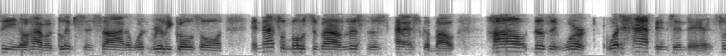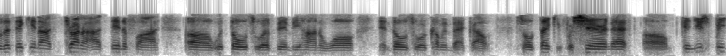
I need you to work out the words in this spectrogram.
see or have a glimpse inside of what really goes on. And that's what most of our listeners ask about. How does it work? What happens in there so that they cannot try to identify uh, with those who have been behind the wall and those who are coming back out. So thank you for sharing that. Um, can you speak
